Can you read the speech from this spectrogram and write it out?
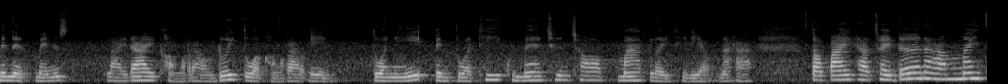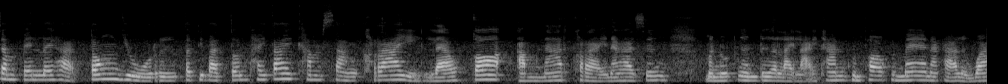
management รายได้ของเราด้วยตัวของเราเอง ตัวนี้เป็นตัวที่คุณแม่ชื่นชอบมากเลยทีเดียวนะคะ ต่อไปค่ะเทรดเดอร์นะคะไม่จำเป็นเลยค่ะ ต้องอยู่หรือปฏิบัติตนภายใต้คำสั่งใคร แล้วก็อำนาจใครนะคะ ซึ่งมนุษย์เงินเดือนหลาย ๆ ท่านคุณพ่อคุณแม่นะคะ หรือว่า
